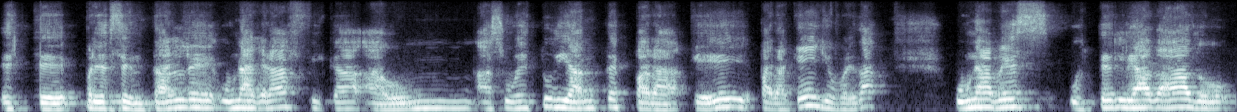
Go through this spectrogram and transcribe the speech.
este, presentarle una gráfica a, un, a sus estudiantes para que, para que ellos, ¿verdad? Una vez usted le ha dado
